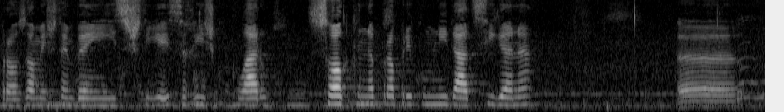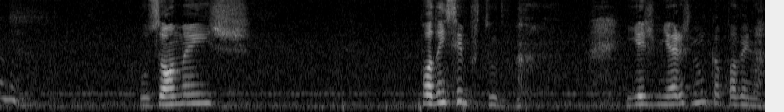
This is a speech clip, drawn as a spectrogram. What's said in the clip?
para os homens também existia esse risco, claro, só que na própria comunidade cigana ah, os homens podem sempre tudo. E as mulheres nunca podem nada.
